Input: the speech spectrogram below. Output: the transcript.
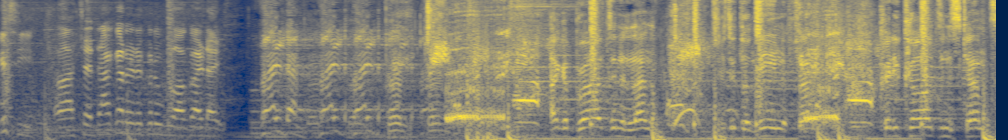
গেছি আচ্ছা ঢাকার এরকম ব্লগ আডাই Well done, well, well done. I got broads in Atlanta. Just to the lean, the family. Credit cards and the scammers.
